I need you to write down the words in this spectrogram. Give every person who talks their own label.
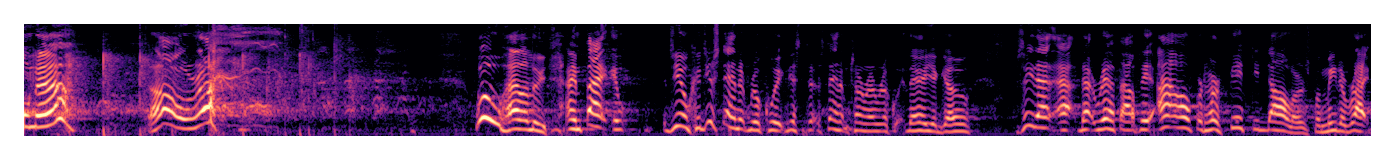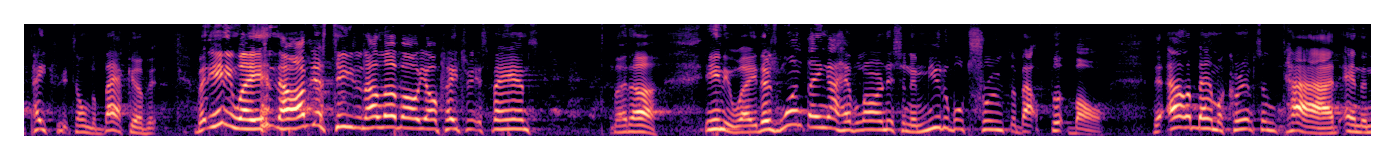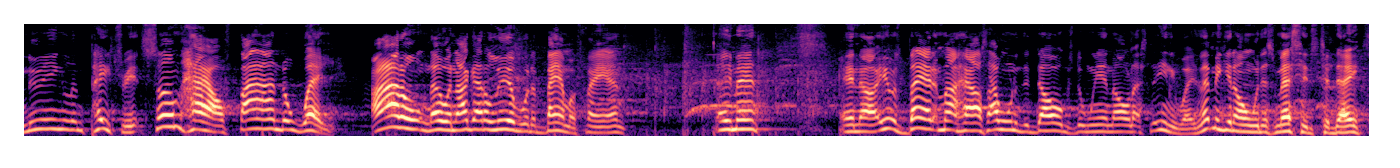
Speaker 1: on now. All right. Woo, hallelujah. In fact, it, Jill, could you stand up real quick? Just stand up, turn around real quick. There you go. See that, uh, that ref outfit? I offered her $50 for me to write Patriots on the back of it. But anyway, no, I'm just teasing. I love all y'all Patriots fans. But uh, anyway, there's one thing I have learned. It's an immutable truth about football. The Alabama Crimson Tide and the New England Patriots somehow find a way. I don't know, and I got to live with a Bama fan. Amen. And uh, it was bad at my house. I wanted the dogs to win, all that stuff. Anyway, let me get on with this message today.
